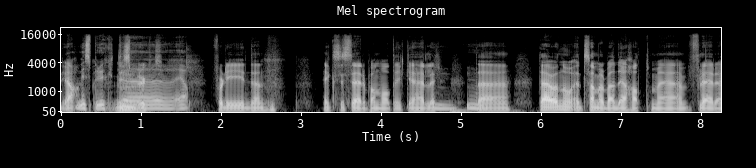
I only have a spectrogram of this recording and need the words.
Ja, Misbrukt. Misbrukt. Uh, ja. fordi den eksisterer på en måte ikke heller. Mm, mm. Det, Det er jo no, et samarbeid jeg har hatt med flere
